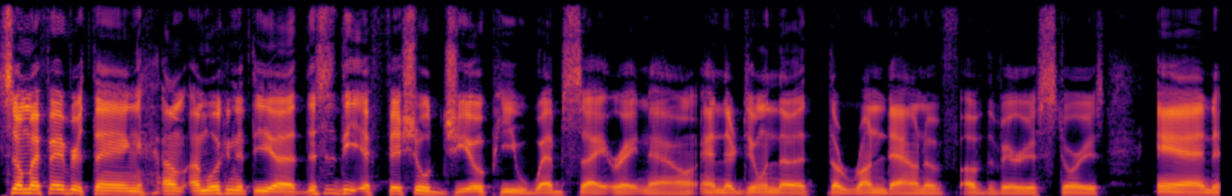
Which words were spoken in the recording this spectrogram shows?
So my favorite thing, um, I'm looking at the uh, this is the official GOP website right now, and they're doing the the rundown of of the various stories. And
